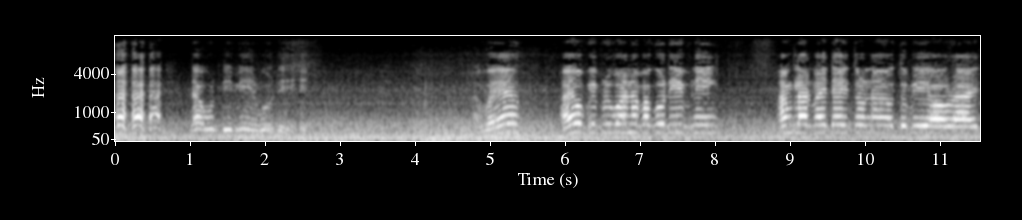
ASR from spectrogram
that would be mean, would it? Well, I hope everyone have a good evening. I'm glad my day turned out to be alright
